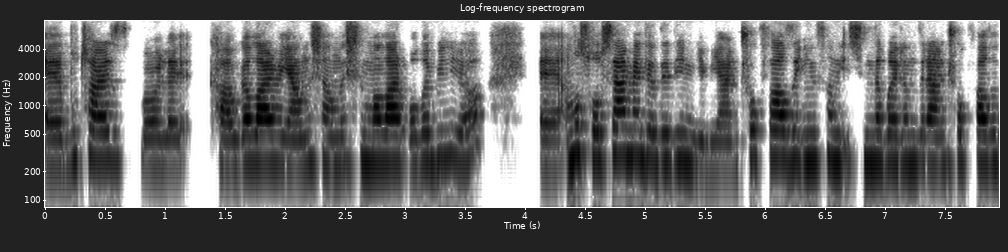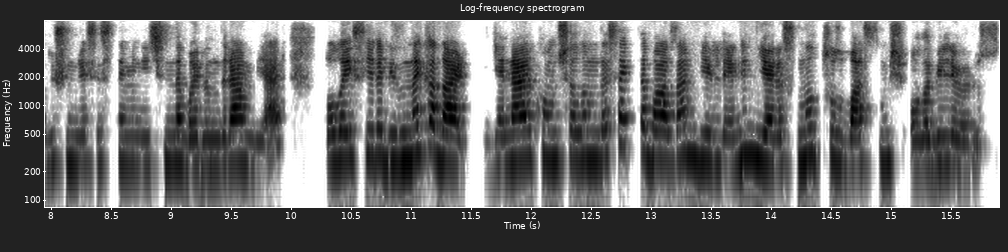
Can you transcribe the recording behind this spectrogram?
eee, bu tarz, böyle, kavgalar ve yanlış anlaşılmalar olabiliyor. Eee, ama sosyal medya dediğim gibi, yani, çok fazla insanı içinde barındıran, çok fazla düşünce sistemini içinde barındıran bir yer. Dolayısıyla biz ne kadar genel konuşalım desek de bazen birilerinin yarasına tuz basmış olabiliyoruz.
